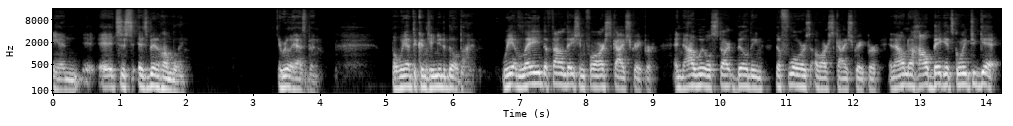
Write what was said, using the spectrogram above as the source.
And it's just, it's been humbling. It really has been. But we have to continue to build on it. We have laid the foundation for our skyscraper, and now we will start building the floors of our skyscraper. And I don't know how big it's going to get,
